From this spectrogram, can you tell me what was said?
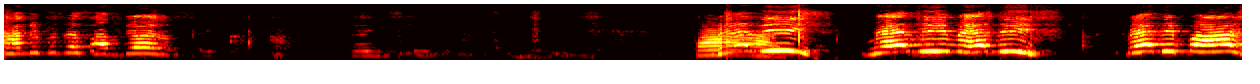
হানিফের সাথ মেহেদি মেহেদি মেহেদি পাস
